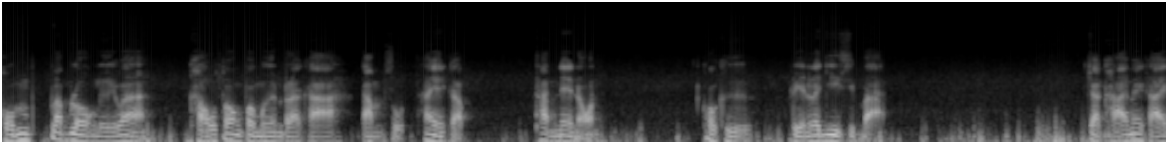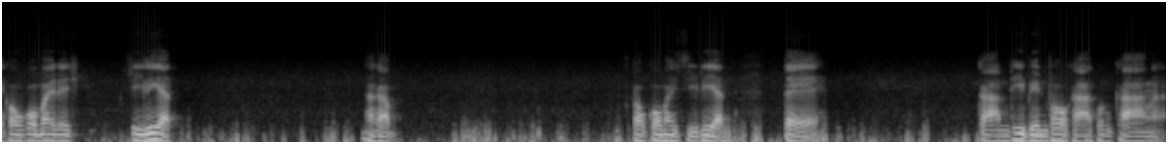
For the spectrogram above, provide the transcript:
ผมรับรองเลยว่า เขาต้องประเมินราคาต่ำสุดให้กับท่านแน่นอน ก็คือเหรียญละ 20 บาท จะขายไม่ขายเขาก็ไม่ได้ซีเรียสนะครับเขาก็ไม่ซีเรียสแต่การที่เป็นพ่อค้าคนกลางอะ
